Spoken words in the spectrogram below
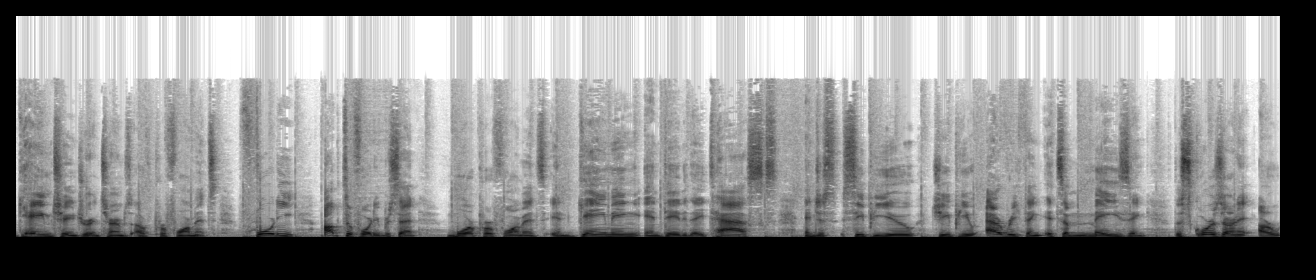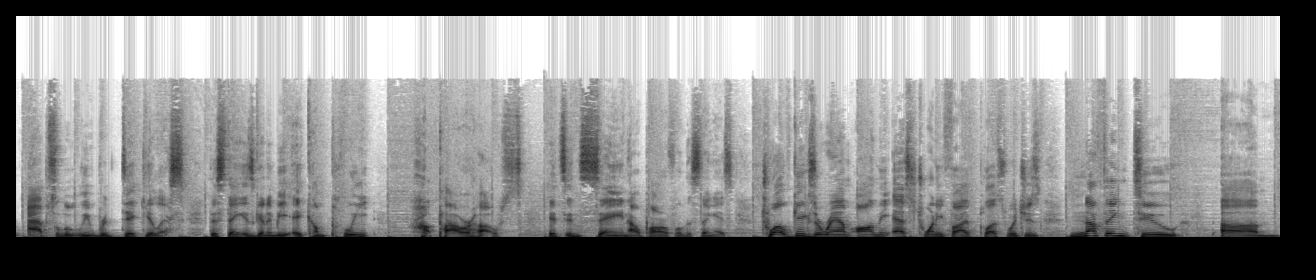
game changer in terms of performance. 40 up to 40% more performance in gaming and day-to-day tasks and just CPU, GPU, everything. It's amazing. The scores on it are absolutely ridiculous. This thing is gonna be a complete powerhouse. It's insane how powerful this thing is. 12 gigs of RAM on the S25 Plus, which is nothing to um,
